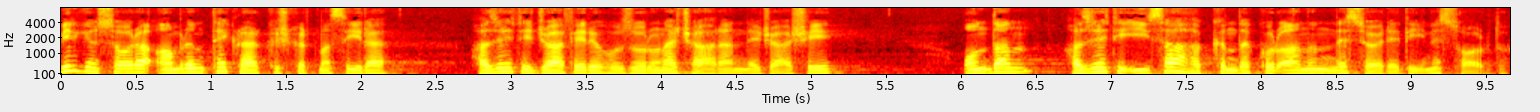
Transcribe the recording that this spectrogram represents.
Bir gün sonra Amr'ın tekrar kışkırtmasıyla Hazreti Cafer'i huzuruna çağıran Necaşi, ondan Hazreti İsa hakkında Kur'an'ın ne söylediğini sordu.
